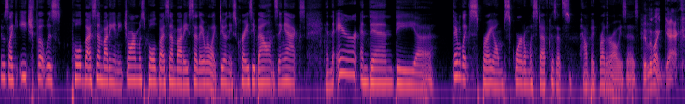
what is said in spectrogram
it was like each foot was pulled by somebody and each arm was pulled by somebody, so they were like doing these crazy balancing acts in the air, and then the uh, they would like spray them, squirt them with stuff because that's how Big Brother always is. It looked like gack,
